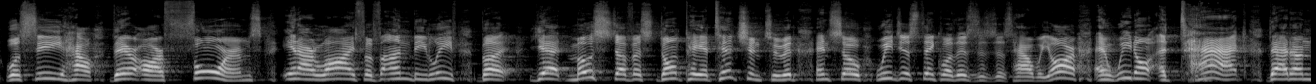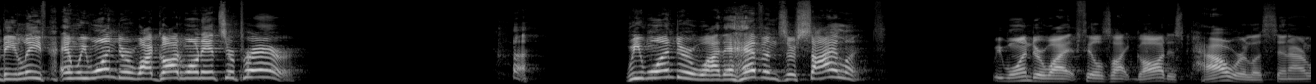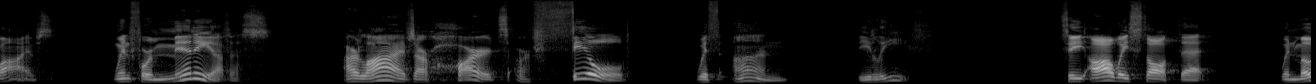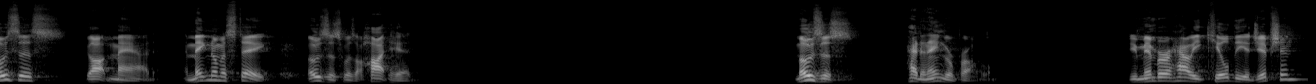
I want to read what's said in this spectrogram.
we'll see how there are forms in our life of unbelief, but yet most of us don't pay attention to it. And so we just think, well, this is just how we are. And we don't attack that unbelief. And we wonder why God won't answer prayer. we wonder why the heavens are silent. We wonder why it feels like God is powerless in our lives. When for many of us, our lives, our hearts are filled with unbelief. See, I always thought that when Moses got mad, and make no mistake, Moses was a hothead. Moses had an anger problem. Do you remember how he killed the Egyptian?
